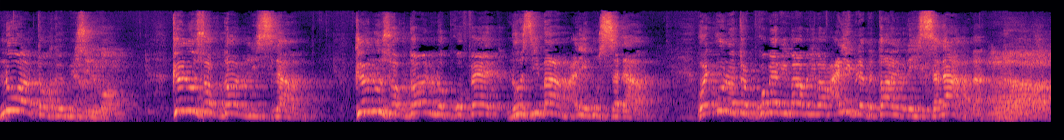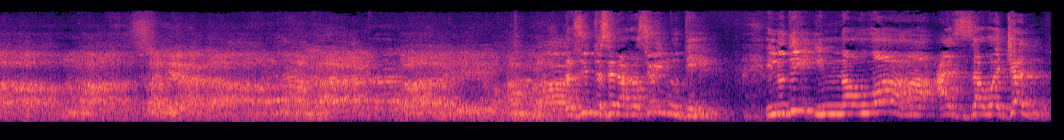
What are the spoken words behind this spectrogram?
Nous, en tant que musulmans, que nous ordonne l'islam, que nous ordonnent nos prophètes, nos imams, alayhi salam. Voyez-vous notre premier imam, l'imam Ali ibn Abi Talib, alayhi salam. Dans une de ses narrations, il nous dit, il nous dit, Inna Allah azza wa jal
